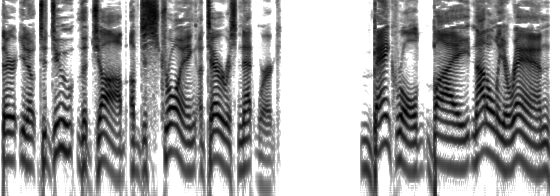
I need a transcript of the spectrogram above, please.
They're, you know, to do the job of destroying a terrorist network bankrolled by not only Iran,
